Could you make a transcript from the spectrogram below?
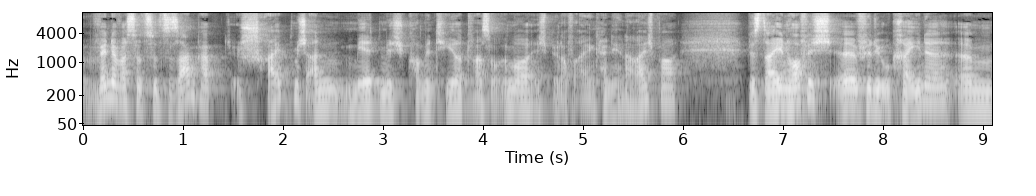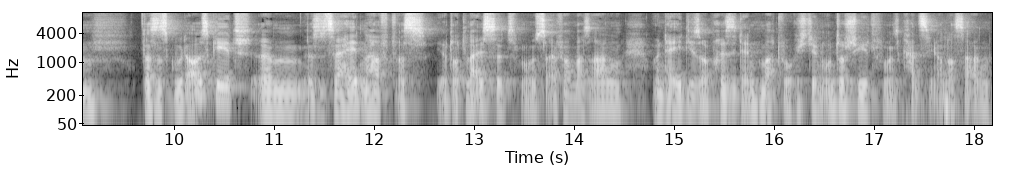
wenn ihr was dazu zu sagen habt, schreibt mich an, mailt mich, kommentiert, was auch immer. Ich bin auf allen Kanälen erreichbar. Bis dahin hoffe ich äh, für die Ukraine, ähm, dass es gut ausgeht. Ähm, es ist sehr heldenhaft, was ihr dort leistet. Man muss einfach mal sagen. Und hey, dieser Präsident macht wirklich den Unterschied. Man kann es nicht anders sagen.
